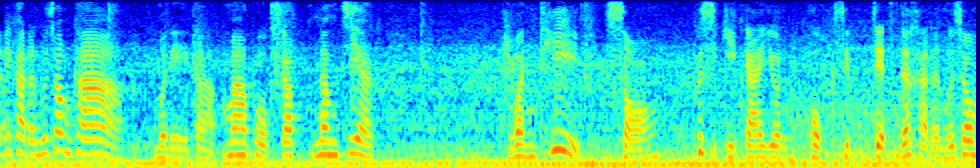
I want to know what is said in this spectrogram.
วัสดีค่ะท่านผู้ชมค่ะเมื่อนี้ก็มาพบกับน้ำเชียก วันที่ 2 พฤศจิกายน 67เด้อค่ะท่านผู้ชม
